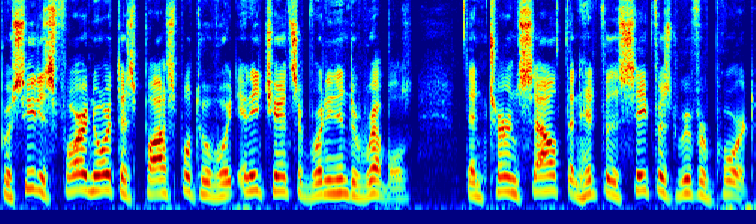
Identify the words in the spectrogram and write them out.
Proceed as far north as possible to avoid any chance of running into rebels, then turn south and head for the safest river port.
